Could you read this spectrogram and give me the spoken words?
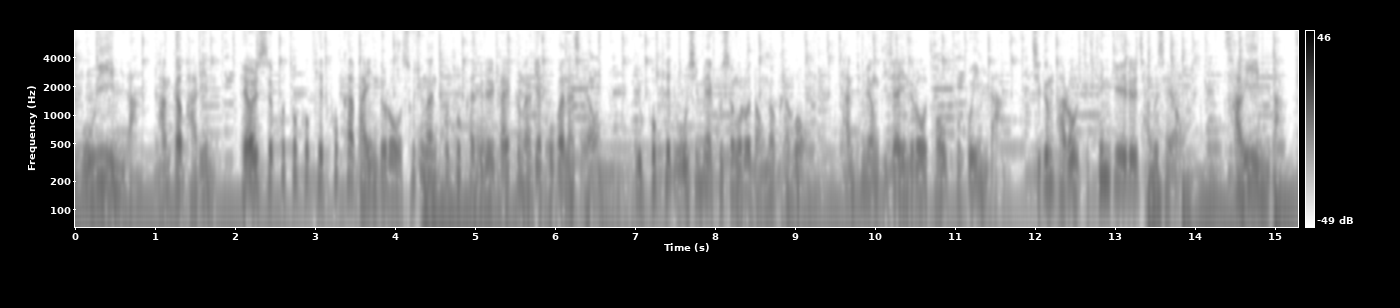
5위입니다. 반값 할인 데얼스 포토포켓 포카 바인더로 소중한 포토카드를 깔끔하게 보관하세요. 6포켓 50매 구성으로 넉넉하고 반투명 디자인으로 더욱 돋보입니다. 지금 바로 득템 기회를 잡으세요. 4위입니다.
